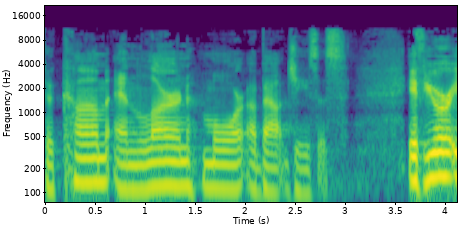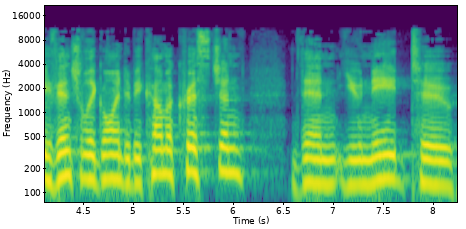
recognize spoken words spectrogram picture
to come and learn more about Jesus. If you're eventually going to become a Christian, then you need to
